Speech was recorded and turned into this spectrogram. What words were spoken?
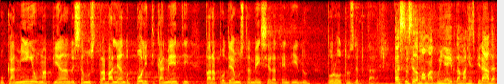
o caminho, mapeando, estamos trabalhando politicamente para podermos também ser atendidos por outros deputados. Antes de você tomar uma aguinha aí, dar uma respirada,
